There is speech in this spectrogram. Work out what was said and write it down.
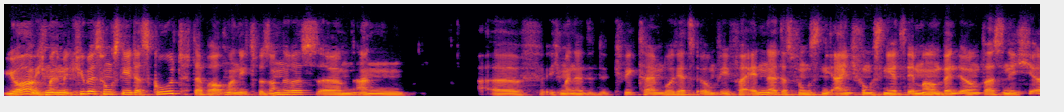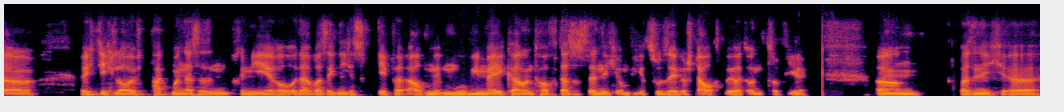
ja, ich meine, mit Cubase funktioniert das gut. Da braucht man nichts Besonderes ähm, an. Äh, ich meine, QuickTime wurde jetzt irgendwie verändert. Das funktioniert, eigentlich funktioniert es immer. Und wenn irgendwas nicht äh, richtig läuft, packt man das in Premiere oder was ich nicht. Es geht auch mit Movie Maker und hofft, dass es dann nicht irgendwie zu sehr gestaucht wird und zu viel, ähm, weiß ich nicht, äh,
